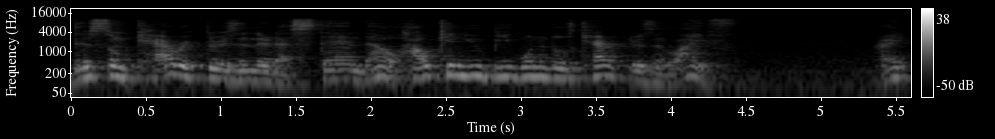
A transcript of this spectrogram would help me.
There's some characters in there that stand out. How can you be one of those characters in life? Right?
